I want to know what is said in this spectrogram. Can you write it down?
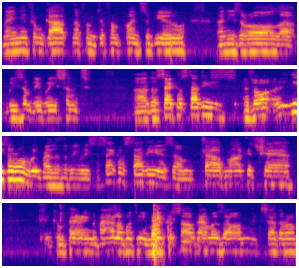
mainly from Gartner, from different points of view, and these are all uh, reasonably recent. Uh, the second study is, is all, these are all relatively recent. Second study is um, cloud market share, comparing the battle between Microsoft, Amazon, etc.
